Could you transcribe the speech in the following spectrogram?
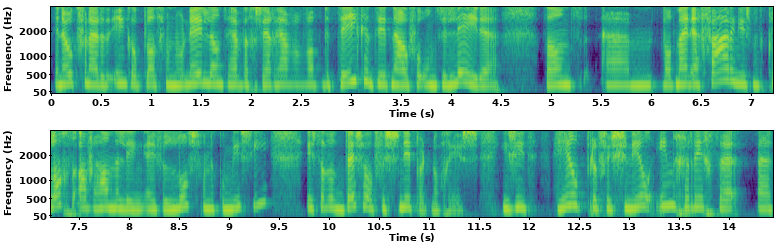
En ook vanuit het inkoopplatform Noord-Nederland hebben we gezegd: ja, wat betekent dit nou voor onze leden? Want um, wat mijn ervaring is met klachtafhandeling, even los van de commissie, is dat het best wel versnipperd nog is. Je ziet heel professioneel ingerichte uh,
